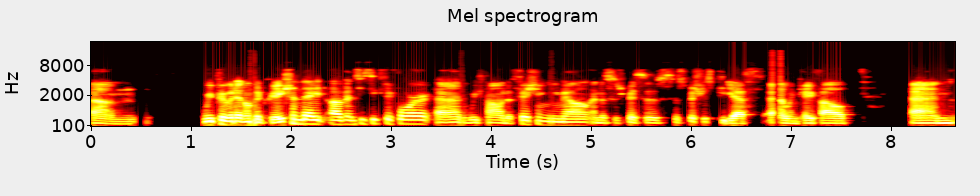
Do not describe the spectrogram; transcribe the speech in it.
Um, we pivoted on the creation date of NC64 and we found a phishing email and a suspicious, suspicious PDF LNK file and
